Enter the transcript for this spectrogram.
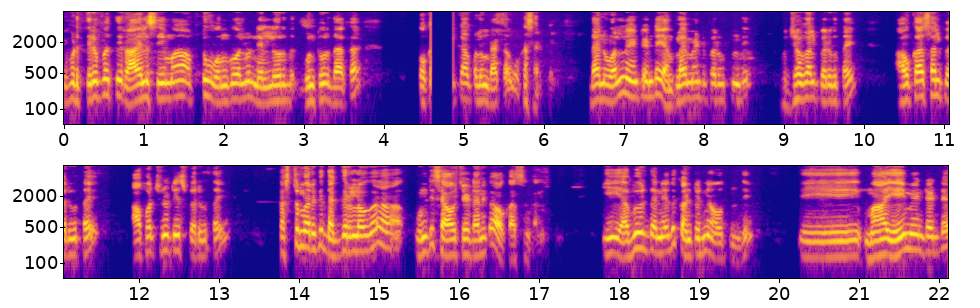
ఇప్పుడు తిరుపతి రాయలసీమ అప్ టు ఒంగోలు నెల్లూరు గుంటూరు దాకా ఒక శ్రీకాకుళం దాకా ఒక సర్కిల్ దానివల్ల ఏంటంటే ఎంప్లాయ్మెంట్ పెరుగుతుంది ఉద్యోగాలు పెరుగుతాయి అవకాశాలు పెరుగుతాయి ఆపర్చునిటీస్ పెరుగుతాయి. కస్టమర్కి దగ్గరలోగా ఉండి సేవ చేయడానికి అవకాశం కలుగుతుంది. ఈ అభివృద్ధి అనేది కంటిన్యూ అవుతుంది. ఈ మా ఎయిమ్ ఏంటంటే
